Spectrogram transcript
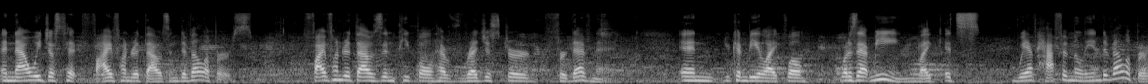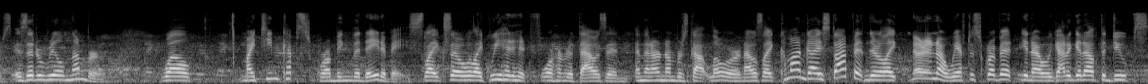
and now we just hit 500,000 developers. 500,000 people have registered for DevNet. And you can be like, well, what does that mean? Like it's we have half a million developers. Is it a real number? Well, my team kept scrubbing the database. Like, so like we had hit 400,000 and then our numbers got lower and I was like, come on guys, stop it. And they're like, no, no, no, we have to scrub it. You know, we got to get out the dupes,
